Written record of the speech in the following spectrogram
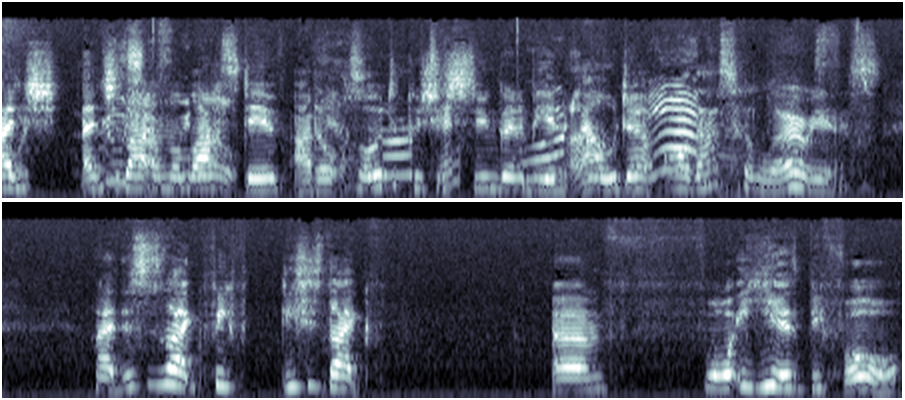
And, she, and she's like on the last day of adulthood because she's soon going to be an elder. Oh, that's hilarious! Like this is like 50, this is like um forty years before.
